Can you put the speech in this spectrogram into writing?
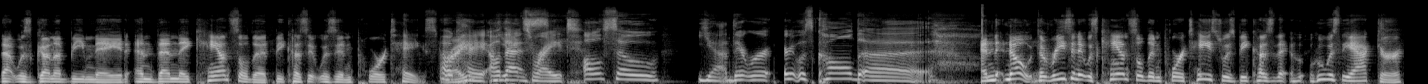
that was going to be made, and then they canceled it because it was in poor taste, right? Okay. Oh, that's right. Also, yeah, there were. It was called. uh And no, the reason it was canceled in poor taste was because the, who- who was the actor?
